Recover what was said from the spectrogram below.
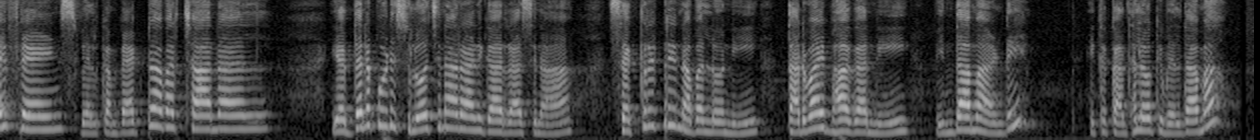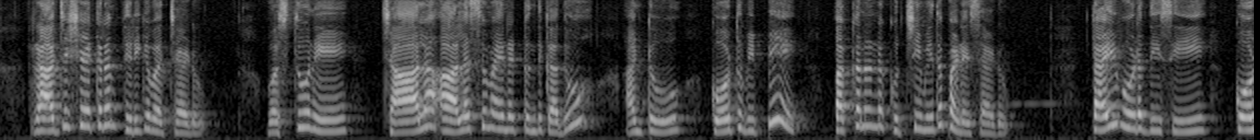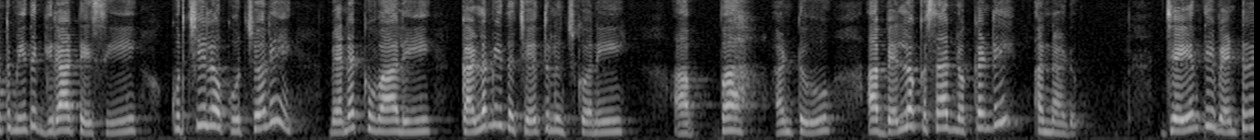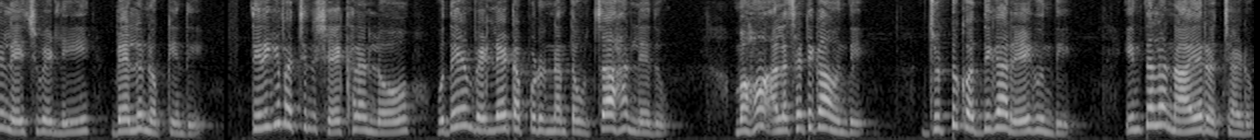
Hi friends welcome back to our channel. Yeddanapudi Sulochanarani గారు రాసిన secretary నవల్లోని తర్వాయి భాగాన్ని విందామా అండి? ఇక కథలోకి వెళ్దామా? రాజశేఖరం తిరిగి వచ్చాడు. వస్తూనే చాలా ఆలస్యమైనట్టుంది కదూ అంటూ కోటు విప్పి పక్కనున్న కుర్చీ మీద పడేశాడు. టై ఊడదీసి కోటు మీద గిరాటేసి కుర్చీలో కూర్చొని వెనక్కు వాలి కళ్ళ మీద చేతులుంచుకొని అబ్బా అంటూ ఆ బెల్ ఒక్కసారి నొక్కండి అన్నాడు. జయంతి వెంటనే లేచి వెళ్ళి బెల్లు నొక్కింది. తిరిగి వచ్చిన శేఖరంలో ఉదయం వెళ్ళేటప్పుడున్నంత ఉత్సాహం లేదు. మొహం అలసటిగా ఉంది. జుట్టు కొద్దిగా రేగుంది. ఇంతలో నాయర్ వచ్చాడు.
